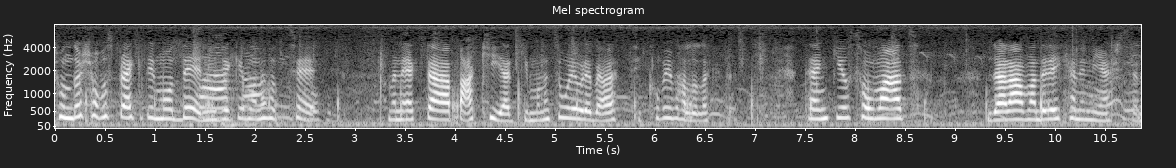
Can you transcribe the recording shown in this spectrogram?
সুন্দর সবুজ প্রকৃতির মধ্যে নিজেকে মনে হচ্ছে মানে একটা পাখি আর কি মনে হচ্ছে উড়ে উড়ে বেড়াচ্ছি। খুবই ভালো লাগছে। থ্যাংক ইউ সো মাচ যারা আমাদের এখানে নিয়ে আসছেন।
